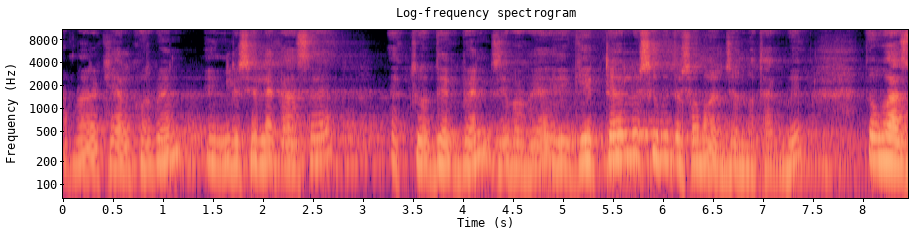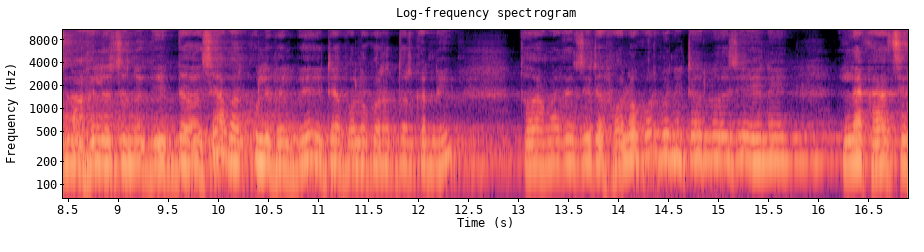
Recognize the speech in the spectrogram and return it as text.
আপনারা খেয়াল করবেন, ইংলিশে লেখা আছে একটু দেখবেন যেভাবে এই গেটটা হলো সীমিত সময়ের জন্য থাকবে। তো ওয়াজ মাহফিলের জন্য গেট দেওয়া হয়েছে, আবার খুলে ফেলবে, এটা ফলো করার দরকার নেই। তো আমাদের যেটা ফলো করবেন, এটা হলো যে এনে লেখা আছে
